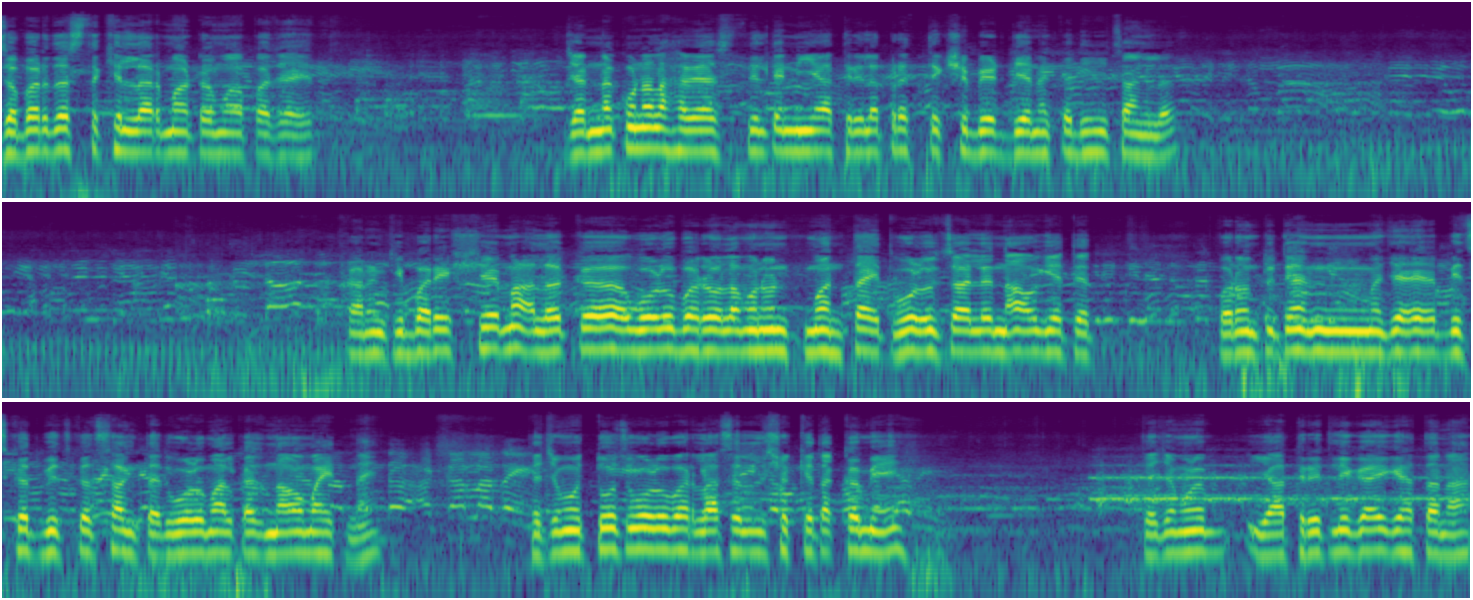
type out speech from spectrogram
जबरदस्त खिल्लार माट मापाचे आहेत. ज्यांना कोणाला हवे असतील त्यांनी यात्रेला प्रत्यक्ष भेट देणं कधीही चांगलं. कारण की बरेचसे मालक वळू भरवला म्हणून म्हणतायत वळूचं नाव घेतात. परंतु त्या म्हणजे बिचकत बिचकत सांगतायत वळू मालकाचं नाव माहीत नाही. त्याच्यामुळे तोच वळू भरला असेल शक्यता कमी आहे. त्याच्यामुळे यात्रेतली गाय घेताना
